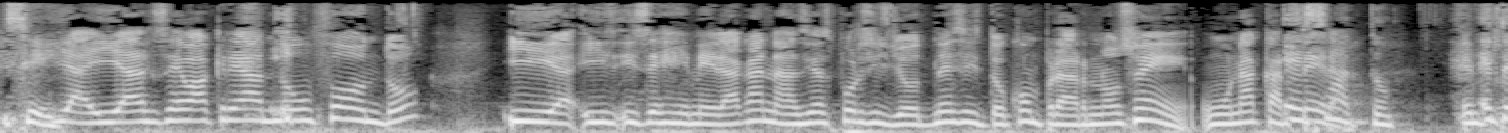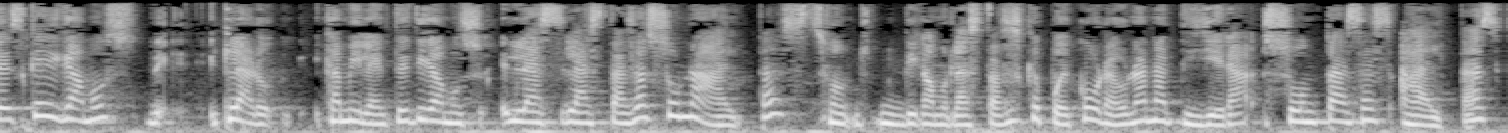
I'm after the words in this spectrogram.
Y ahí ya se va creando un fondo y, y- y se genera ganancias por si yo necesito comprar, no sé, una cartera. Exacto. Entonces, que digamos, claro, Camila, entonces digamos, las, las tasas son altas, son, digamos, las tasas que puede cobrar una natillera son tasas altas.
